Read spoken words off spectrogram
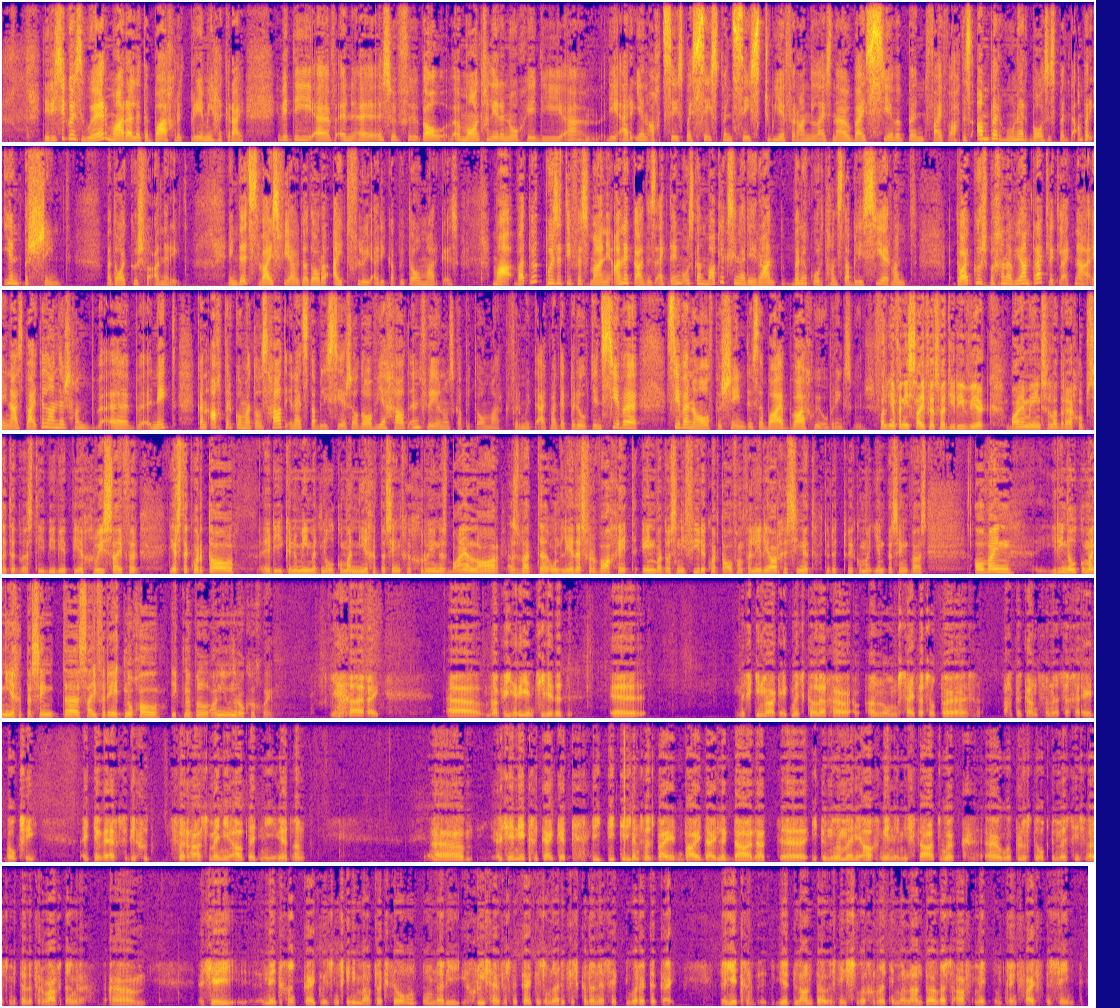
Die risiko is hoër, maar hulle het 'n baie groot premie gekry. Jy weet die uh, in uh, so wel 'n maand gelede nog het die um, die R186 by 6.62 verhandel. Hy's nou by 7.58. Dis amper 100 basispunte, amper 1% wat daai koers verander het. En dit wys vir jou dat daar 'n uitvloei uit die kapitaalmark is. Maar wat ook positief is maar aan die ander kant is ek dink ons kan maklik sien dat die rand binnekort gaan stabiliseer want daai koers begin nou weer aantreklik lyk, né? En as buitelanders gaan uh, net kan agterkom dat ons geld eenheid stabiliseer, sal daar weer geld invloei in ons kapitaalmark, vermoed ek, want ek bedoel teen 7 7.5% dis 'n baie baie goeie opbrengskoers. Val een van die syfers wat hierdie week baie mense laat regop sit het was die BBP groei syfer. Eerste kwartaal het die ekonomie met 0,9% gegroei en dis baie laer as wat uh, ontleeders verwag het en wat ons in die 4de kwartaal van verlede jaar gesien het toe dit 2,1% was. Alwyn hierdie 0,9% uh, syfer het nogal die knippel aan die hoenderhok gegooi. Ja, reg. Uh maar vir hierdie entjie dit uh Miskien maak ek my skuldig aan om syfers op 'n uh, agterkant van 'n sigaretboksie uit te werk. So die goed verras my nie altyd nie, weet want ehm uh, as jy net gekyk het, die die tekens was baie baie duidelik daar dat eh uh, ekonome in die algemeen en die staat ook eh uh, hopeloos te optimisties was met hulle verwagtinge. Ehm um, as jy net gaan kyk, is miskien die maklikste om om na die groei syfers te kyk is om na die verskillende sektore te kyk. Nou jy het weet landbou is nie so groot nie, maar landbou was af met omtrent 5%.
